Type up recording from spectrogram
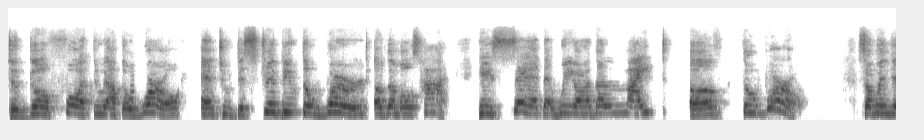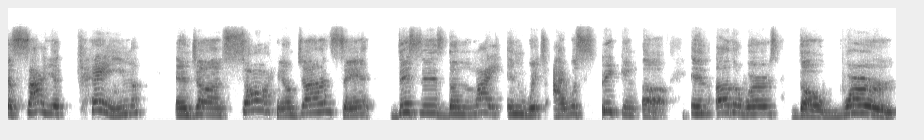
to go forth throughout the world and to distribute the word of the Most High. He said that we are the light of the world. So when Yesiah came and John saw him, John said, This is the light in which I was speaking of. In other words, the word.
